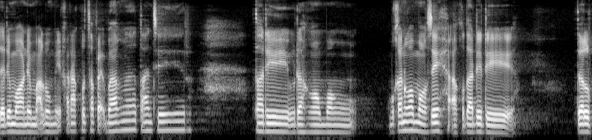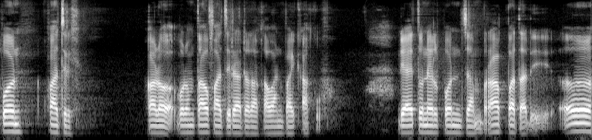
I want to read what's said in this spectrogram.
Jadi mohon dimaklumi karena aku capek banget anjir. Tadi udah ngomong bukan ngomong sih, aku tadi di telepon Fajri. Kalau belum tahu Fajri adalah kawan baik aku. Dia itu nelpon jam berapa tadi? Eh uh,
